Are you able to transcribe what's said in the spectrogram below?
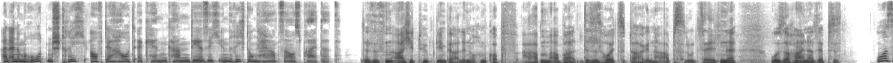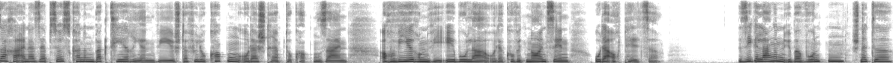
an einem roten Strich auf der Haut erkennen kann, der sich in Richtung Herz ausbreitet. Das ist ein Archetyp, den wir alle noch im Kopf haben, aber das ist heutzutage eine absolut seltene Ursache einer Sepsis. Ursache einer Sepsis können Bakterien wie Staphylokokken oder Streptokokken sein, auch Viren wie Ebola oder Covid-19 oder auch Pilze. Sie gelangen über Wunden, Schnitte,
